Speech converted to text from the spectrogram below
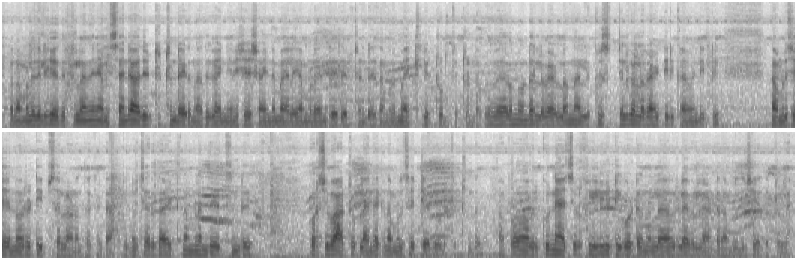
അപ്പോൾ നമ്മളിതിൽ ചെയ്തിട്ടുള്ളത് എംസാൻഡ് ആദ്യം ഇട്ടിട്ടുണ്ടായിരുന്നു. അത് കഴിഞ്ഞതിന് ശേഷം അതിന്റെ മേലെ നമ്മൾ എന്ത് ചെയ്തിട്ടുണ്ട്? നമ്മൾ മെറ്റൽ ഇട്ട് കൊടുത്തിട്ടുണ്ട്. അപ്പോൾ വേറെ ഒന്നുമുണ്ടല്ലോ വെള്ളം നല്ല ക്രിസ്റ്റൽ കളറായിട്ട് ഇരിക്കാൻ വേണ്ടിയിട്ട് നമ്മൾ ചെയ്യുന്ന ഓരോ ടിപ്സുകളാണ് ഇതൊക്കെ പിന്നെ ചെറുതായിട്ട് നമ്മൾ എന്ത് ചെയ്തിട്ടുണ്ട്? കുറച്ച് വാട്ടർ പ്ലാന്റ് ഒക്കെ നമ്മൾ സെറ്റ് ചെയ്ത് കൊടുത്തിട്ടുണ്ട്. അപ്പോൾ അവർക്ക് നാച്ചുറൽ ഫീൽ കിട്ടിക്കോട്ടെ എന്നുള്ള ഒരു ലെവലിലാണ് നമ്മളിത് ചെയ്തിട്ടുള്ളത്.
